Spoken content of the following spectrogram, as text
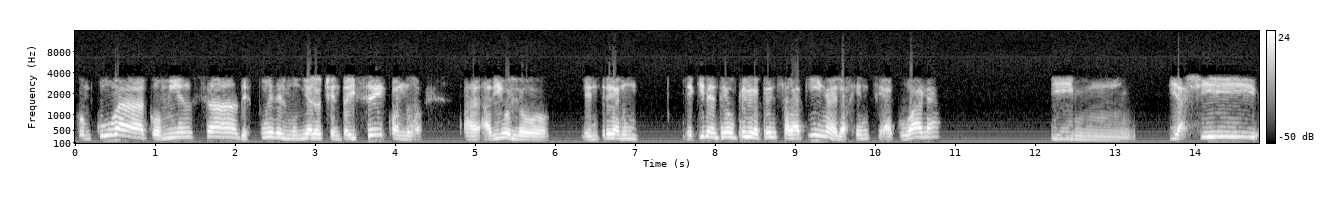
con Cuba comienza después del Mundial 86, cuando a, a Diego lo, le entregan un le quieren entregar un premio de prensa latina de la agencia cubana y, mm, y allí,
